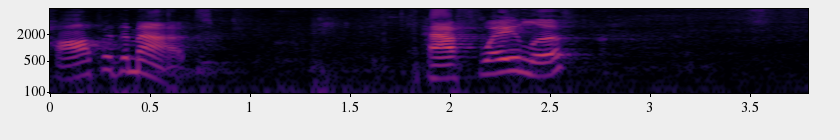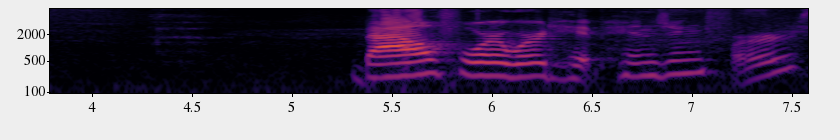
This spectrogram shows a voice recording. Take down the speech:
top of the mat. Halfway lift. Bow forward, hip hinging first.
